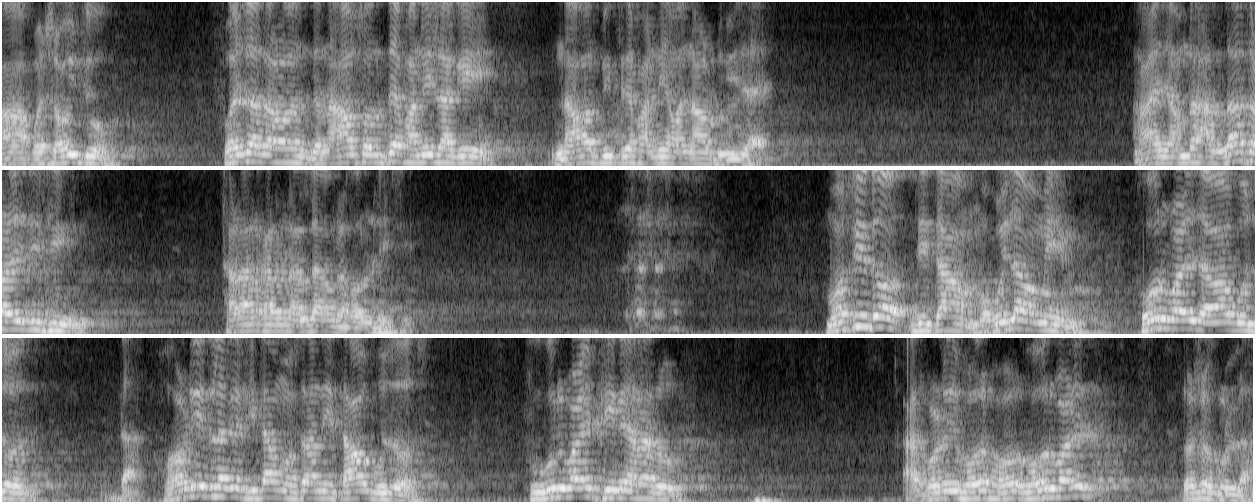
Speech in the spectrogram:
হ্যাঁ পয়সা হইতো। পয়সা নাও চলতে পানি লাগে। নাওর ভিতরে পানি আমার নাও ডুবে যায়। আজ আমরা আল্লাহ ছাড়িয়ে দিছি। ছাড়ার কারণে আল্লাহ আমরা হল নিয়েছি মসজিদ যেতাম কইলাম আমি। হোর বাড়ি যাওয়া বুঝোস। হরির লাগে গীতা মশা নি তাও বুঝোস। পুকুর বাড়ি টিনে আর রূপ আর হরি হোর বাড়ির রসগোল্লা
